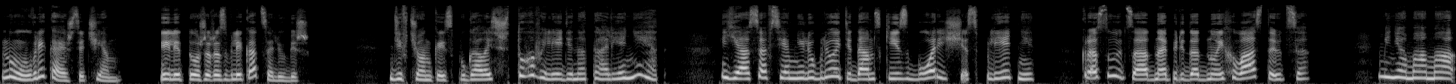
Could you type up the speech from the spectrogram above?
Ну, увлекаешься чем? Или тоже развлекаться любишь?» Девчонка испугалась. «Что вы, леди Наталья, нет. Я совсем не люблю эти дамские сборища, сплетни. Красуются одна перед одной и хвастаются. Меня мама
